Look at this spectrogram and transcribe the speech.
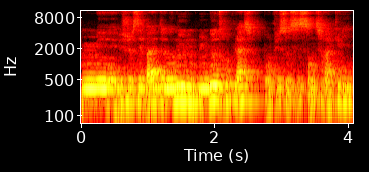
mais je sais pas, donnons-nous une autre place pour qu'on puisse aussi se sentir accueilli.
